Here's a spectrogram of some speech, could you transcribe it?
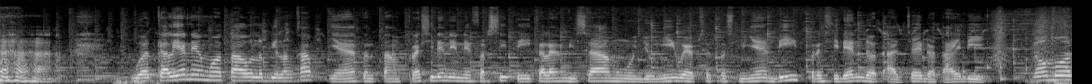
Buat kalian yang mau tahu lebih lengkapnya tentang Presiden University, kalian bisa mengunjungi website resminya di presiden.ac.id. Nomor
